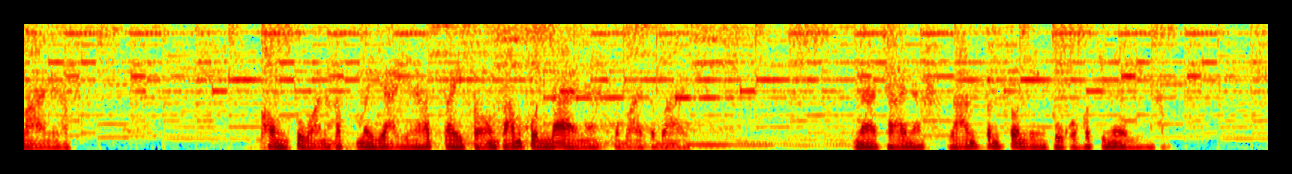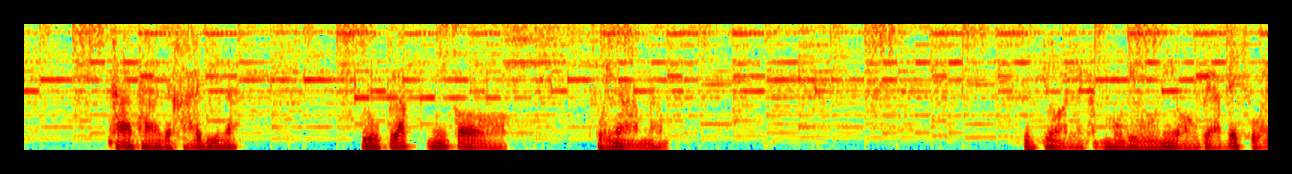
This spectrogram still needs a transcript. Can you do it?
บายเลยครับคล่องตัวนะครับ ไม่ใหญ่นะครับ ไปสองสามคนได้นะ สบายสบายน่าใช้นะ ร้านต้นๆเองถูกกว่าฟอร์จูเนอร์อีกนะครับท่าทางจะขายดีนะ รูปลักษณ์นี่ก็สวยงามนะครับ สุดยอดเลยครับ โมเดลนี่ออกแบบได้สวย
